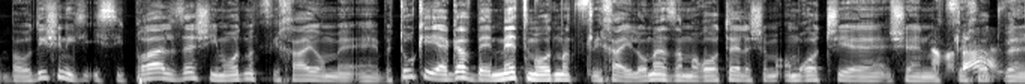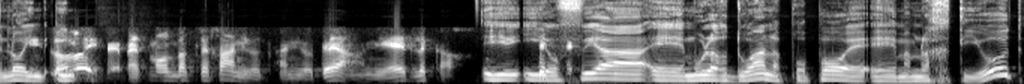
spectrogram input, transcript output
באודישן היא, סיפרה על זה שהיא מאוד מצליחה היום אה, אה, בטורקיה, היא אגב באמת מאוד מצליחה, היא לא מהזמרות האלה שאומרות שהן מצליחות והן לא, לא, לא, היא באמת מאוד מצליחה, אני, יודע, אני עד לכך. היא, הופיעה אה, מול ארדואן, אפרופו אה, אה, ממלכתיות.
